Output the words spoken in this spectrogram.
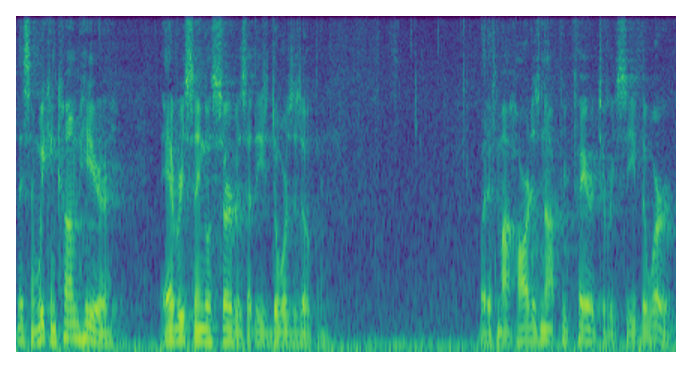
listen, we can come here every single service that these doors is open. But if my heart is not prepared to receive the word,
